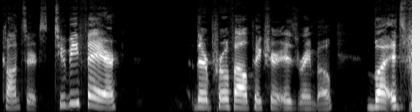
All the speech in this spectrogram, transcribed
concerts. To be fair, their profile picture is rainbow, but it's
